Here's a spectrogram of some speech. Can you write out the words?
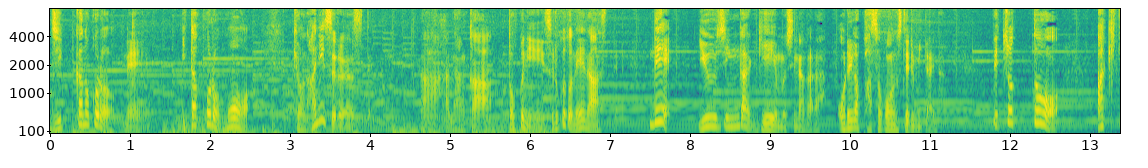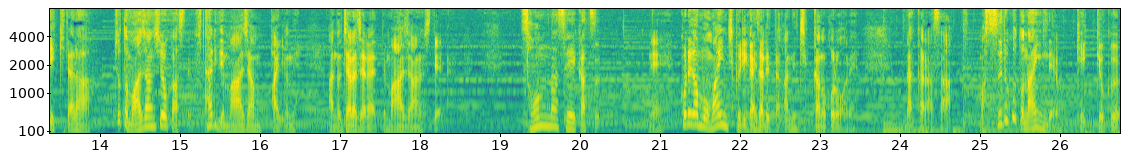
実家の頃ね、いた頃も、今日何する？つって。ああ、なんか、特にすることねえな、つって。で、友人がゲームしながら、俺がパソコンしてるみたいな。で、ちょっと、飽きてきたら、ちょっと麻雀しようか、つって。二人で麻雀パイをね、あの、じゃらじゃらやって麻雀して。そんな生活。ね。これがもう毎日繰り返されてたからね、実家の頃はね。だからさ、まあ、することないんだよ、結局。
